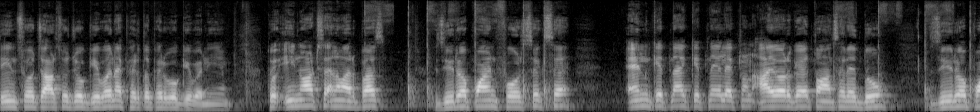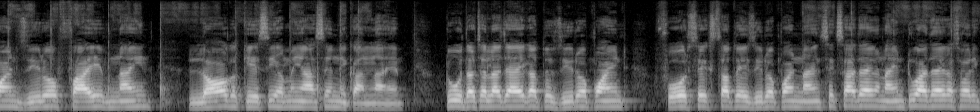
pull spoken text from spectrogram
300 400 जो गिवन है, फिर तो फिर वो गिवन ही है। तो ई नॉट सेल हमारे पास 0.46 है। एन कितना है? कितने इलेक्ट्रॉन आए और गए? तो आंसर है दो। 0.059 लॉग के सी हमें यहाँ से निकालना है। टू उधर चला जाएगा तो 0. फोर सिक्स था तो ये ज़ीरो पॉइंट नाइन सिक्स आ जाएगा। नाइन टू आ जाएगा sorry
